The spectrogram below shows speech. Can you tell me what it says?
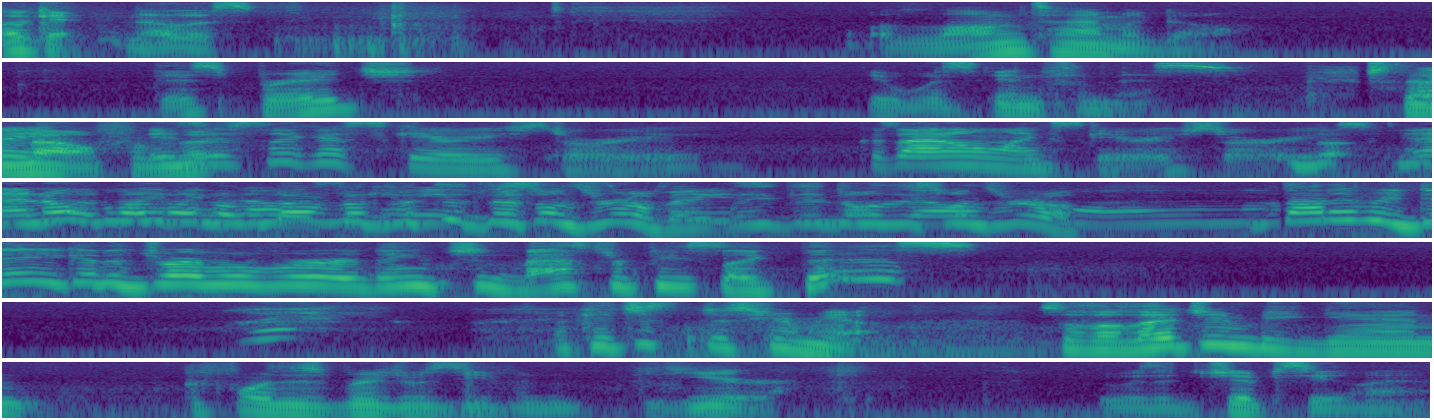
Okay, now listen. A long time ago, this bridge, it was infamous. Wait, is this like a scary story? Because I don't like scary stories. and I don't no, believe no, in no, ghosts. but Can this- one's real, babe. No, this one's real. home? Not every day you gotta drive over an ancient masterpiece like this. What? Okay, just just hear me out. So the legend began before this bridge was even here. It was a gypsy land,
